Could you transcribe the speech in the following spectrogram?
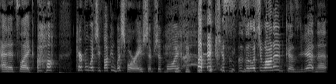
and it's like, oh, careful what you fucking wish for, eh, ship ship boy? like, is, this- is this what you wanted? Because you're getting it.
